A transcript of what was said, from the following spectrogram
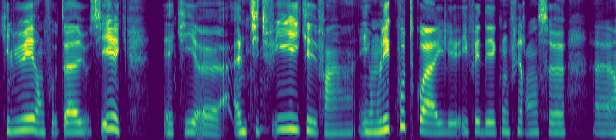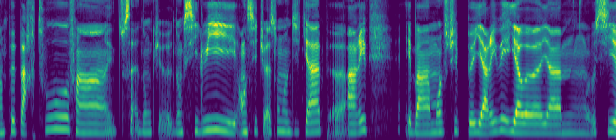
qui lui est en fauteuil aussi et et qui euh, a une petite fille qui enfin et on l'écoute quoi. Il, il fait des conférences euh, euh, un peu partout enfin tout ça. Donc euh, donc si lui en situation de handicap arrive et eh ben moi je peux y arriver. Il y a il y a hum, aussi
